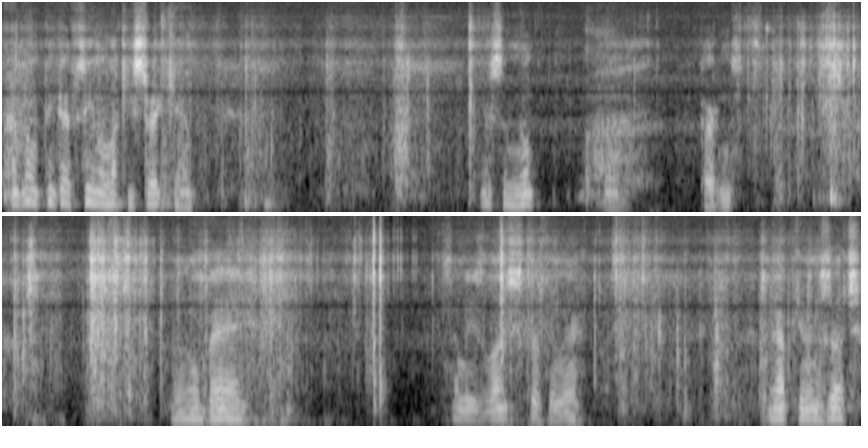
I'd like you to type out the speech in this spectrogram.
I don't think I've seen a Lucky Strike can. There's some milk uh, cartons. Little bag. Somebody's lunch stuff in there. Napkin and such.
